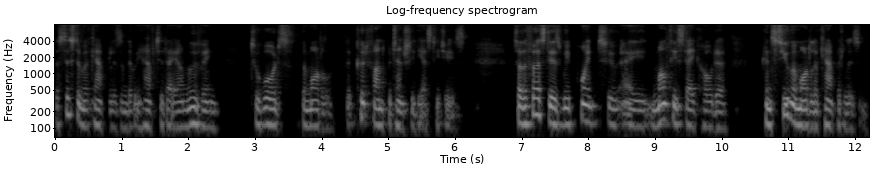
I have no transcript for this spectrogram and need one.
the system of capitalism that we have today are moving towards the model that could fund potentially the SDGs. So the first is we point to a multi-stakeholder consumer model of capitalism.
